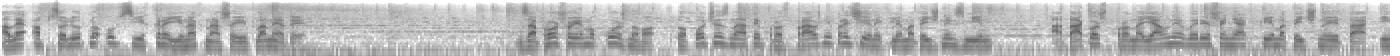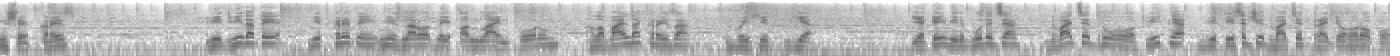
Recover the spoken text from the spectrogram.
але абсолютно у всіх країнах нашої планети. Запрошуємо кожного, хто хоче знати про справжні причини кліматичних змін, а також про наявне вирішення кліматичної та інших криз відвідати відкритий міжнародний онлайн-форум Глобальна криза. Вихід є, який відбудеться 22 квітня 2023 року.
